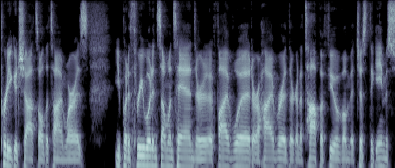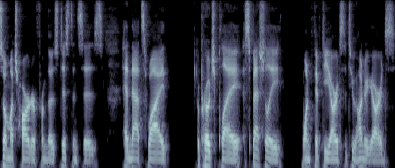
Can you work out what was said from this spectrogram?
pretty good shots all the time whereas you put a three wood in someone's hand or a five wood or a hybrid, they're going to top a few of them. It just, the game is so much harder from those distances. And that's why approach play, especially 150 yards to 200 yards,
